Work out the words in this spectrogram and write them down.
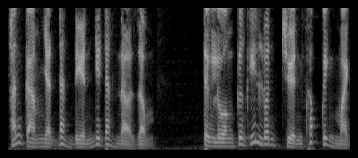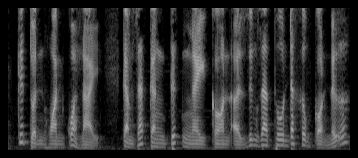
Hắn cảm nhận đan điền như đang nở rộng. Từng luồng cương khí luân truyền khắp kinh mạch cứ tuần hoàn qua lại. Cảm giác căng tức ngày còn ở dương gia thôn đã không còn nữa.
